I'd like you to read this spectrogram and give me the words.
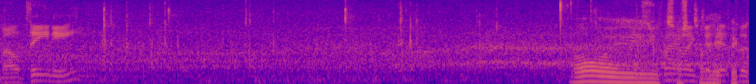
Maldini. Oj, coś tam nie pykło.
